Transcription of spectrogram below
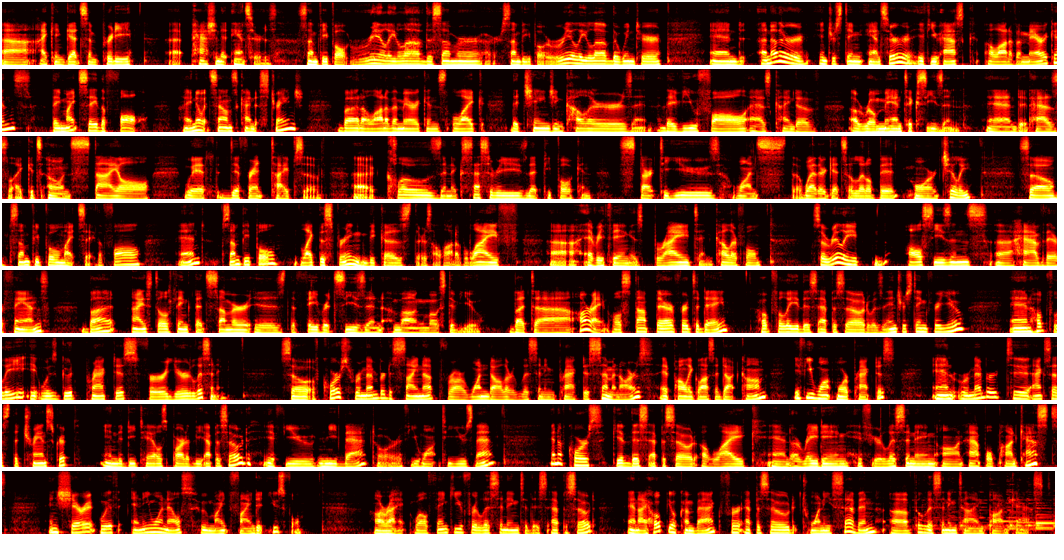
uh, I can get some pretty uh, passionate answers. Some people really love the summer, or some people really love the winter. And another interesting answer, if you ask a lot of Americans, they might say the fall. I know it sounds kind of strange, but a lot of Americans like the changing colors and they view fall as kind of a romantic season. And it has like its own style with different types of uh, clothes and accessories that people can start to use once the weather gets a little bit more chilly. So some people might say the fall, and some people like the spring because there's a lot of life. Uh, everything is bright and colorful. So, really, all seasons uh, have their fans, but I still think that summer is the favorite season among most of you. But uh, all right, we'll stop there for today. Hopefully, this episode was interesting for you, and hopefully, it was good practice for your listening. So, of course, remember to sign up for our $1 listening practice seminars at polyglossa.com if you want more practice. And remember to access the transcript in the details part of the episode if you need that or if you want to use that. And of course, give this episode a like and a rating if you're listening on Apple Podcasts, and share it with anyone else who might find it useful. All right, well, thank you for listening to this episode, and I hope you'll come back for episode 27 of the Listening Time Podcast.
